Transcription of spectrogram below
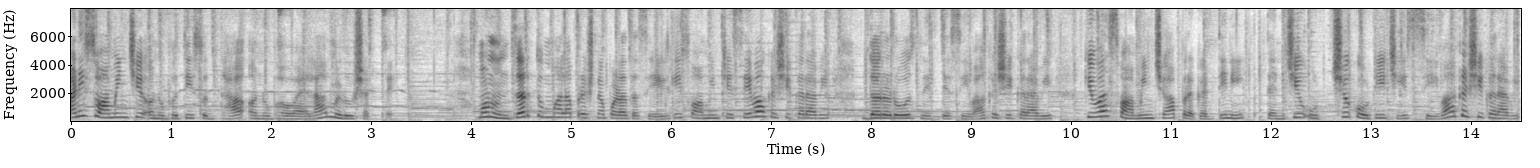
आणि स्वामींची अनुभूती सुद्धा अनुभवायला मिळू शकते. म्हणून जर तुम्हाला प्रश्न पडत असेल की स्वामींची सेवा कशी करावी दररोज नित्य सेवा कशी करावी किंवा स्वामींच्या प्रकटदिनी त्यांची उच्च कोटीची सेवा कशी करावी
